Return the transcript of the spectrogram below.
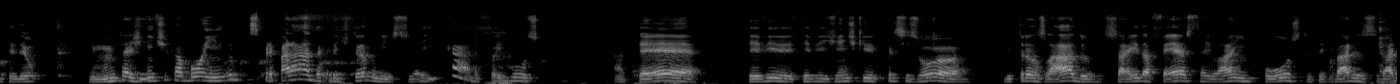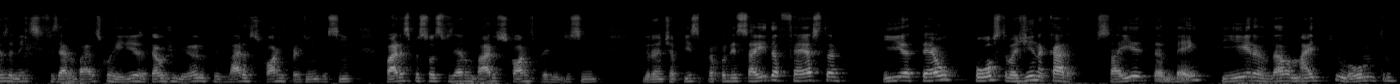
entendeu? E muita gente acabou indo despreparada, acreditando nisso. E aí, cara, foi rosco. Até teve, teve gente que precisou de translado, sair da festa, ir lá em posto. Teve vários, vários amigos que fizeram várias correrias. Até o Juliano fez vários corres pra gente, assim. Várias pessoas fizeram vários corres pra gente, assim, durante a pista, pra poder sair da festa e ir até o posto. Imagina, cara, saía também inteira, andava mais de quilômetro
